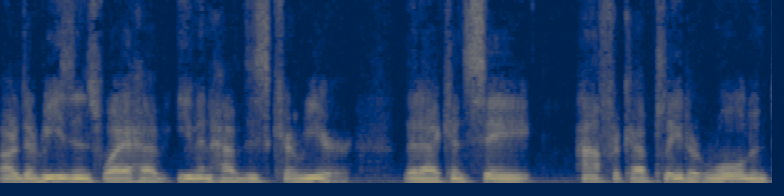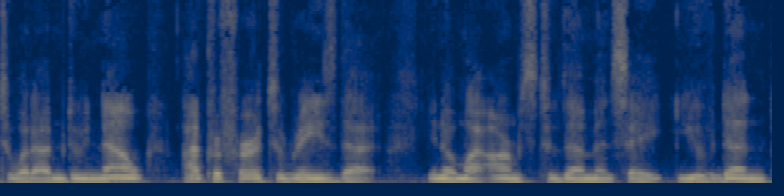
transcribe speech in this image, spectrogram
are the reasons why I have even have this career that I can say Africa played a role into what I'm doing now. I prefer to raise that, you know, my arms to them and say, You've done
